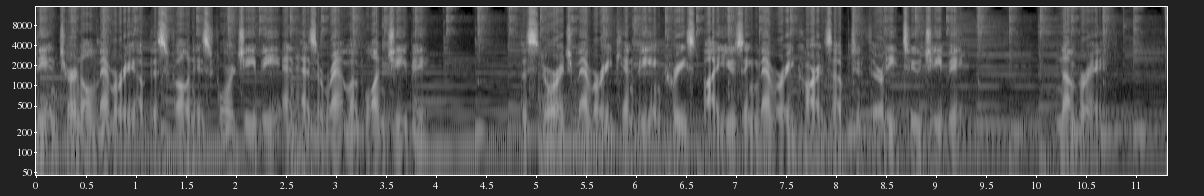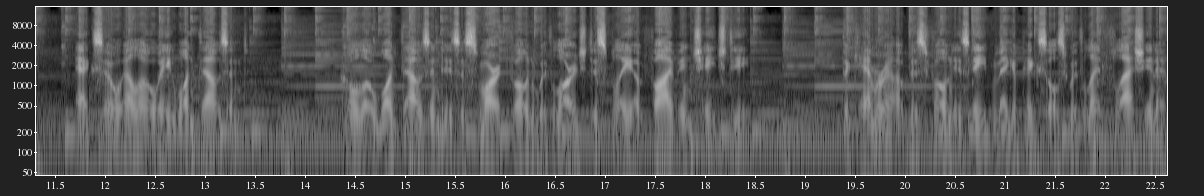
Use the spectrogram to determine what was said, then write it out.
The internal memory of this phone is 4 GB and has a RAM of 1 GB. The storage memory can be increased by using memory cards up to 32 GB. Number 8. Xolo A 1000. Xolo 1000 is a smartphone with large display of 5-inch HD. The camera of this phone is 8 megapixels with LED flash in it.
